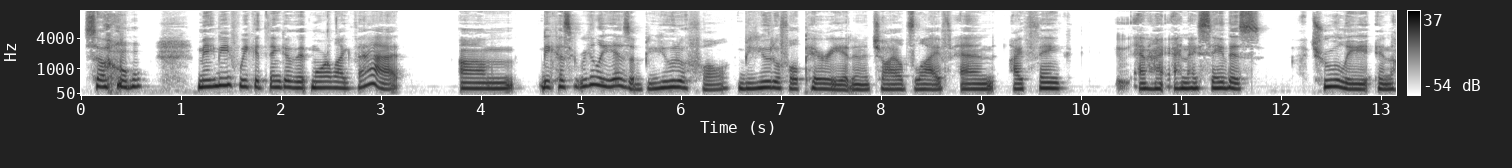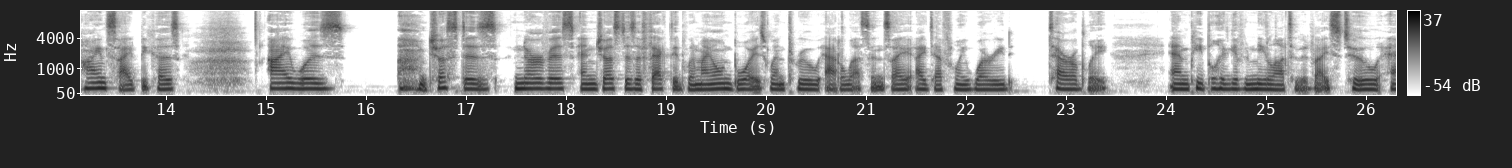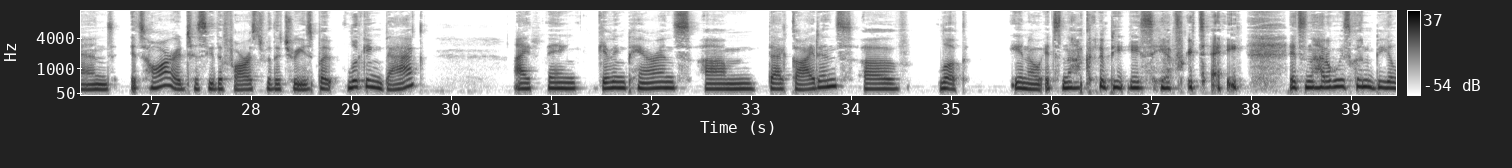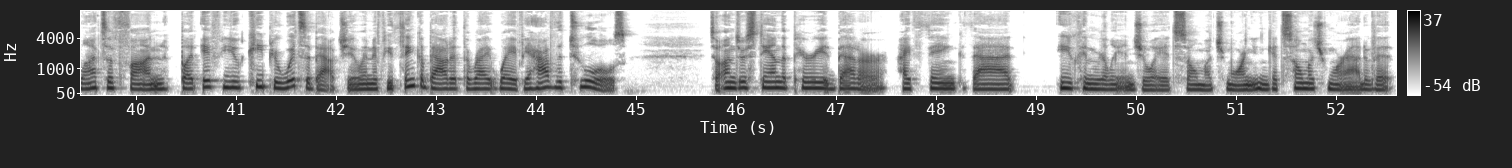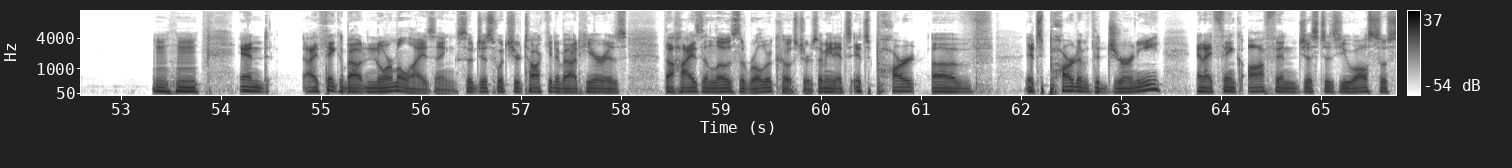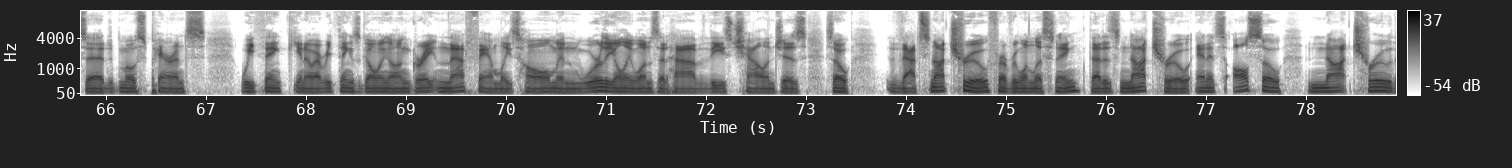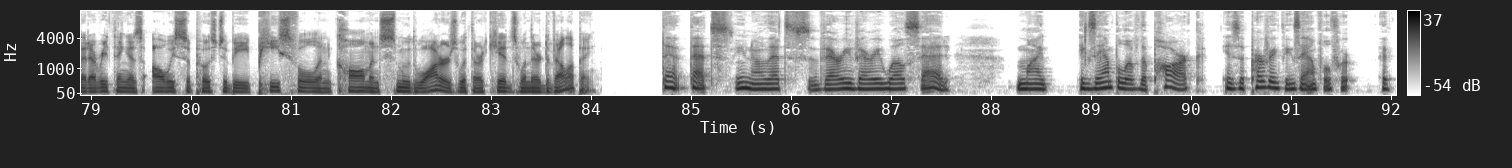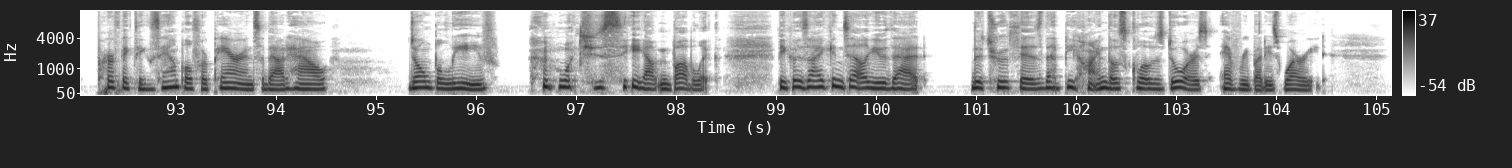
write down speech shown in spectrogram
So maybe if we could think of it more like that, um, because it really is a beautiful, beautiful period in a child's life. And I think and I, and I say this truly in hindsight because I was just as nervous and just as affected when my own boys went through adolescence. I, I definitely worried terribly. And people had given me lots of advice too. And it's hard to see the forest for the trees. But looking back, I think giving parents um, that guidance of, look, you know, it's not going to be easy every day. It's not always going to be lots of fun. But if you keep your wits about you and if you think about it the right way, if you have the tools to understand the period better, I think that you can really enjoy it so much more and you can get so much more out of it. Mm-hmm. And I think about normalizing. So just what you're talking about here is the highs and lows, the roller coasters. I mean, it's it's part of it's part of the journey. And I think often, just as you also said, most parents, we think, you know, everything's going on great in that family's home and we're the only ones that have these challenges. So that's not true for everyone listening. That is not true. And it's also not true that everything is always supposed to be peaceful and calm and smooth waters with our kids when they're developing. That that's, you know, that's very very well said. My example of the park is a perfect example for a perfect example for parents about how don't believe what you see out in public. Because I can tell you that the truth is that behind those closed doors, everybody's worried.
